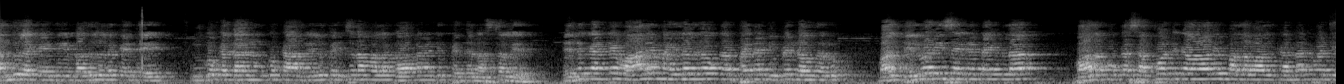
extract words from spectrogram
అందులకైతే బదులులకైతే ఇంకొక దాన్ని ఇంకొక ఆరు నెలలు పెంచడం వల్ల గవర్నమెంట్ పెద్ద నష్టం లేదు. ఎందుకంటే వాళ్ళే మహిళలుగా ఒకరి పైన డిపెండ్ అవుతారు. వాళ్ళు డెలివరీస్ అయిన టైంలో వాళ్ళకు ఒక సపోర్ట్ కావాలి మళ్ళీ వాళ్ళకి అన్నటువంటి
